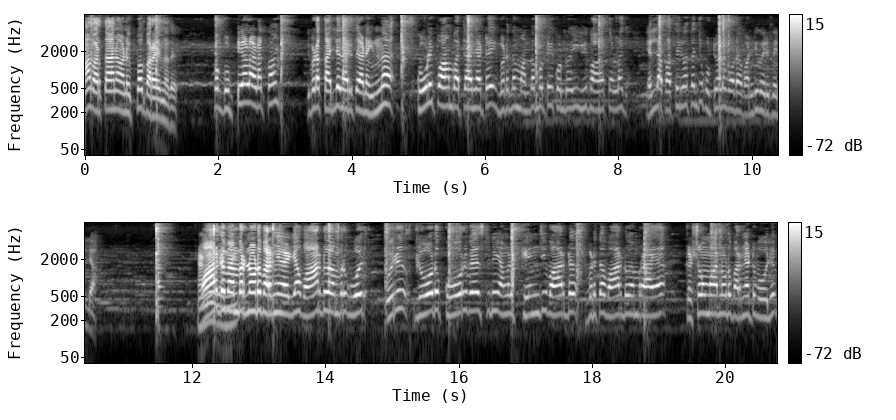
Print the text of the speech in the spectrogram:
ആ വർത്തമാനമാണ് ഇപ്പം പറയുന്നത്. ഇപ്പം കുട്ടികളടക്കം ഇവിടെ കല്ല് നിരത്തുകയാണ്. ഇന്ന് സ്കൂളിൽ പോകാൻ പറ്റാഞ്ഞിട്ട് ഇവിടുന്ന് മന്ദംപൊട്ടി കൊണ്ടുപോയി ഈ ഭാഗത്തുള്ള എല്ലാ പത്തിരുപത്തഞ്ച് കുട്ടികൾ കൂടെ വണ്ടി വരുന്നില്ല. വാർഡ് മെമ്പറിനോട് പറഞ്ഞു കഴിഞ്ഞാൽ വാർഡ് മെമ്പർ ഒരു ഒരു ലോഡ് കോറി വേസ്റ്റിന് ഞങ്ങൾ കെഞ്ചി വാർഡ് ഇവിടുത്തെ വാർഡ് മെമ്പറായ കൃഷ്ണകുമാറിനോട് പറഞ്ഞിട്ട് പോലും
